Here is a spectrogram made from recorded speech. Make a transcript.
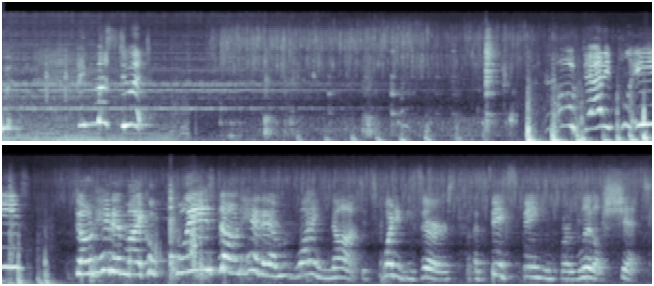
Do it. I must do it. No, Daddy, please. Don't hit him, Michael. Please don't hit him. Why not? It's what he deserves. A big spanking for little shit.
